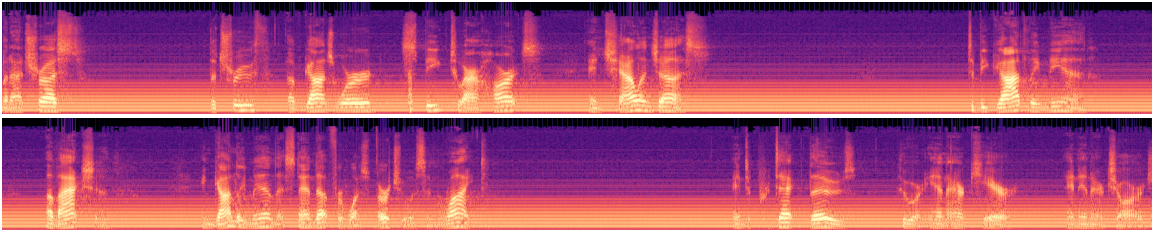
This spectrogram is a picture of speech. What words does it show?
But I trust the truth of God's word speak to our hearts and challenge us to be godly men of action and godly men that stand up for what's virtuous and right and to protect those who are in our care and in our charge.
